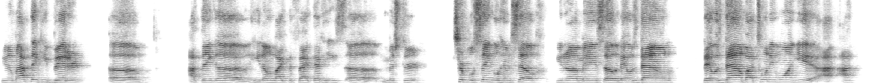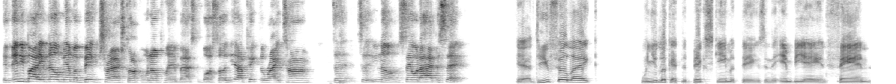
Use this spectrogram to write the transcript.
You know, I, mean? I think he bitter. Um, I think uh, he don't like the fact that he's uh, Mister Triple Single himself. You know what I mean? So they was down. They was down by twenty one. Yeah, I, I if anybody know me, I'm a big trash talker when I'm playing basketball. So yeah, I picked the right time to to you know say what I had to say. Yeah. Do you feel like when you look at the big scheme of things in the NBA and fan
